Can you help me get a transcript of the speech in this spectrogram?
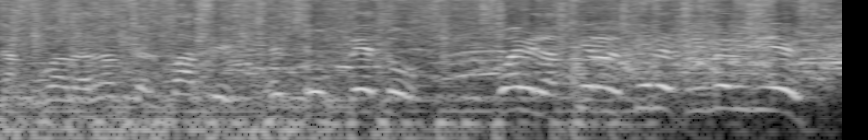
La jugada, lanza el pase, es completo, mueve las piernas, tiene el primero y 10.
